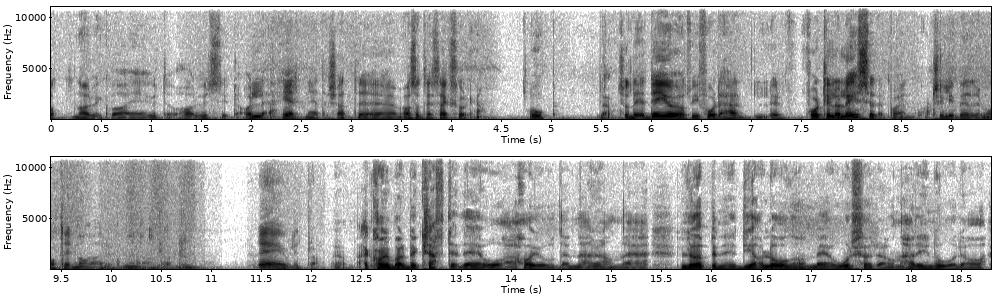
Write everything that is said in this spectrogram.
At Narvik var, er ute og har utstyr til alle, helt ned til, sjette, altså til seksåringer og opp. Ja. Så det, det, gjør at vi får, her, får til å løse det på en atskillig bedre måte enn mange andre kommuner. Det er jo litt bra. Ja, jeg kan jo bare bekrefte det òg. Jeg har jo den der han, eh, løpende dialogene med ordførerne her i nord. og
